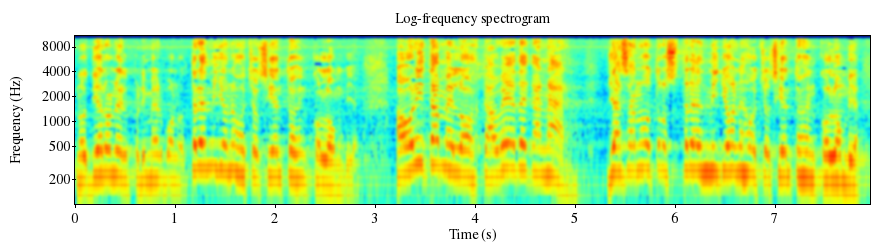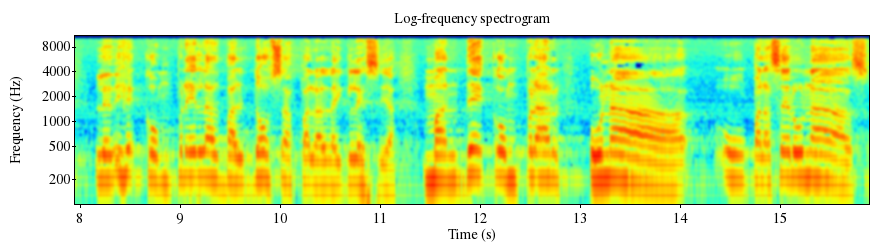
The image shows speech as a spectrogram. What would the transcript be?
nos dieron el primer bono, 3 millones 800 en Colombia. Ahorita me lo acabé de ganar, ya son otros 3 millones 800 en Colombia. Le dije, compré las baldosas para la iglesia, mandé comprar una, para hacer unas,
